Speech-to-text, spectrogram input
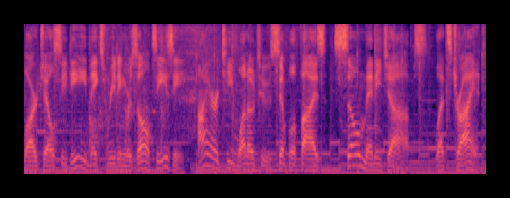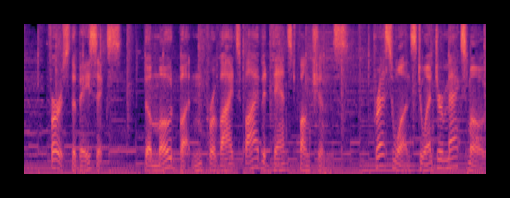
Large LCD makes reading results easy. IRT 102 simplifies so many jobs. Let's try it. First, the basics. The Mode button provides five advanced functions. Press once to enter Max Mode.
